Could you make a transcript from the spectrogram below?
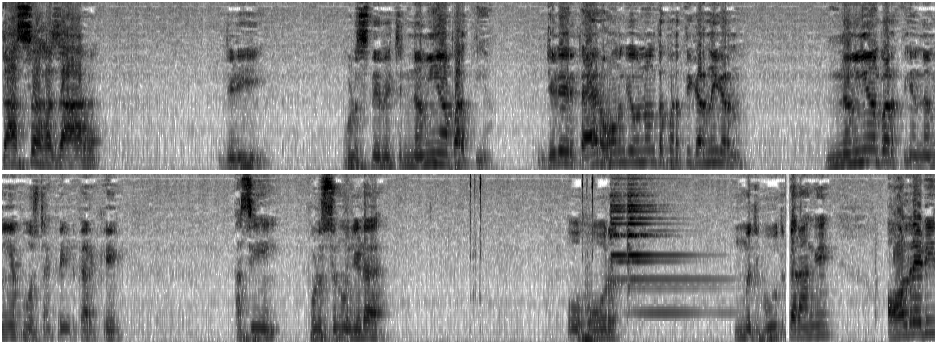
10000 ਜਿਹੜੀ ਪੁਲਿਸ ਦੇ ਵਿੱਚ ਨਵੀਆਂ ਭਰਤੀਆਂ, ਜਿਹੜੇ ਰਿਟਾਇਰ ਹੋਣਗੇ, ਉਹਨਾਂ ਨੂੰ ਤਾਂ ਭਰਤੀ ਕਰਨਾ ਕਰਨ। ਨਵੀਆਂ ਭਰਤੀਆਂ, ਨਵੀਆਂ ਪੋਸਟਾਂ ਕ੍ਰੀਏਟ ਕਰਕੇ ਅਸੀਂ ਪੁਲਿਸ ਨੂੰ ਜਿਹੜਾ ਉਹ ਹੋਰ ਮਜ਼ਬੂਤ ਕਰਾਂਗੇ। ਆਲਰੇਡੀ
